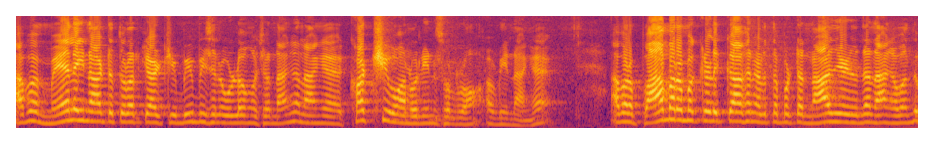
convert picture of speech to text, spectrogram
அப்போ மேலை நாட்டு தொலைக்காட்சி பிபிசியில் உள்ளவங்க சொன்னாங்க நாங்கள் காட்சி வானொலின்னு சொல்கிறோம் அப்படின்னாங்க. அப்புறம் பாமர மக்களுக்காக நடத்தப்பட்ட நாளிதழில் நாங்கள் வந்து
